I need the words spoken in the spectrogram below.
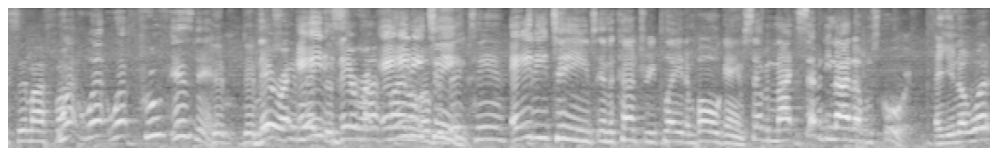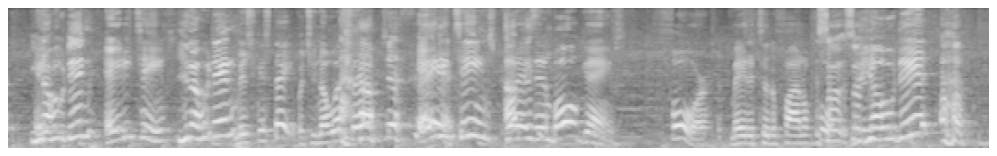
Semifinal. What, what what proof is there? Did, did there were 80. The there were 80 teams. 80 teams in the country played in bowl games. 79, 79 of them scored. And you know what? You 80, know who didn't? 80 teams. You know who didn't? Michigan State. But you know what, Sam? I'm just 80 teams played just, in bowl games four made it to the final four. So, so you, you know who did?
